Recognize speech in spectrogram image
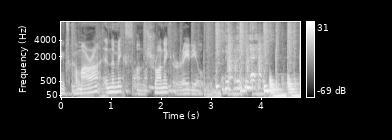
Listening to Kamara in the mix on Tronic Radio.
